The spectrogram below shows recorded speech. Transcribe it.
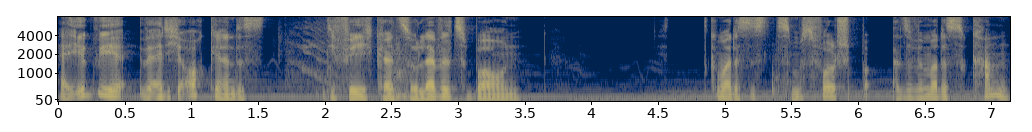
Ja, irgendwie hätte ich auch gern das, die Fähigkeit, so Level zu bauen. Guck mal, das ist, das muss voll, also wenn man das so kann,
